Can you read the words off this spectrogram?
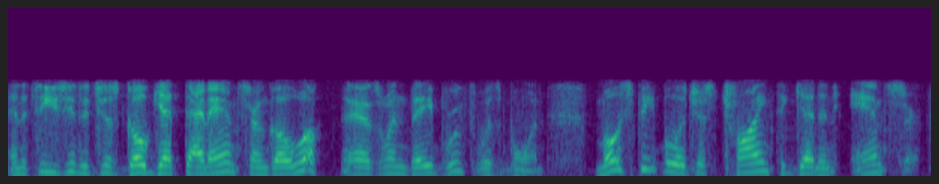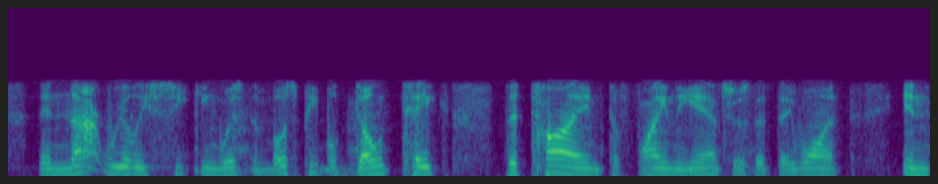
And it's easy to just go get that answer and go, look, there's when Babe Ruth was born. Most people are just trying to get an answer. They're not really seeking wisdom. Most people don't take the time to find the answers that they want in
